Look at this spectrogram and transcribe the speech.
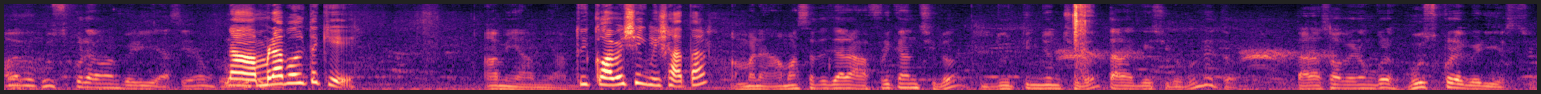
আমরা খুশ করে আমরা বেরিয়ে আসি এরকম না আমরা বলতে কে? আমি আমি আমি। তুই কবে শিখলি সাঁতার? মানে আমার সাথে যারা আফ্রিকান ছিল দু তিনজন ছিল তারা গেছিল বুঝলি তো? তারা সব এরকম করে হুস করে বেরিয়ে এসেছিল।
